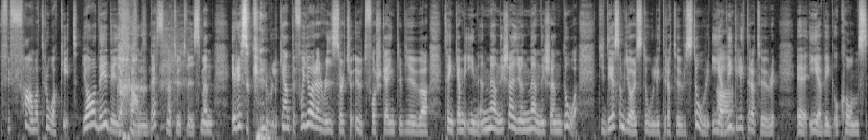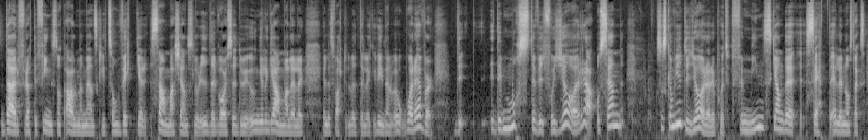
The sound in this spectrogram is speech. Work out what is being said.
Fy fan vad tråkigt. Ja, det är det jag kan bäst naturligtvis, men är det så kul? Kan jag inte få göra research och utforska, intervjua, tänka mig in? En människa är ju en människa ändå. Det är ju det som gör stor litteratur stor, evig litteratur, eh, evig och konst, därför att det finns något allmänmänskligt som väcker samma känslor i dig, vare sig du är ung eller gammal, eller, eller svart eller vit eller kvinna, whatever. Det, det måste vi få göra. Och sen så ska man ju inte göra det på ett förminskande sätt eller någon slags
